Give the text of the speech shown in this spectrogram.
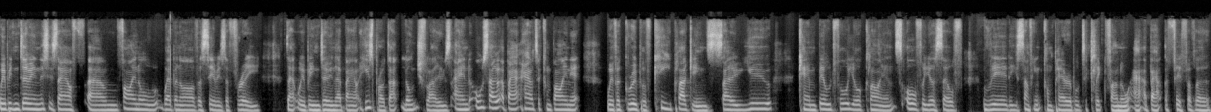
We've been doing this is our um, final webinar of a series of three that we've been doing about his product LaunchFlows and also about how to combine it with a group of key plugins so you can build for your clients or for yourself really something comparable to ClickFunnel at about the fifth of a,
